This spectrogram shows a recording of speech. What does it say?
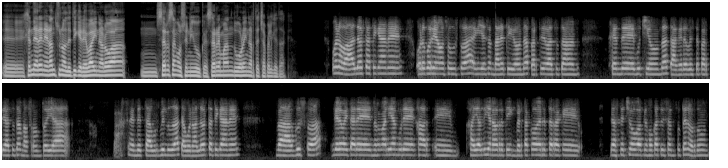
e, jendearen erantzun aldetik ere bai, naroa, mm, zer esango zeniguke, zer eman du orain arte txapelketak? Bueno, ba, alde horretatik gane, orokorrian oso guztua, egia esan danetik egon da, partide batzutan jende gutxi egon da, eta gero beste partide batzutan, ba, frontoia, ba, jende eta urbildu da, eta bueno, alde horretatik gane, ba, guztua. Gero baita ere normalian gure jart, e, jaialdian aurretik bertako herritarrak e, gaztetxo hauak jokatu izan zuten, orduan,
